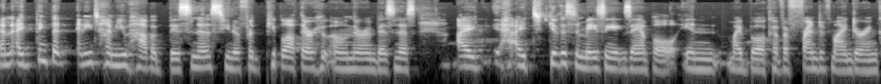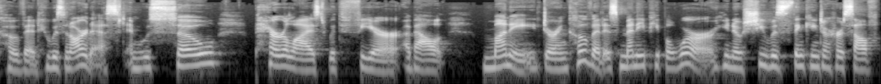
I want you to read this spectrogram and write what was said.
And I think that anytime you have a business, you know, for people out there who own their own business, I, I give this amazing example in my book of a friend of mine during COVID who was an artist and was so paralyzed with fear about money during COVID, as many people were. You know, she was thinking to herself,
